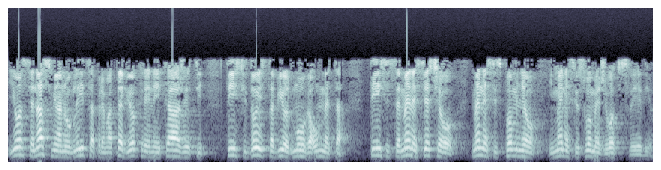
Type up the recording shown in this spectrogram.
i on se nasmijanog lica prema tebi okrene i kaže ti ti si doista bio od moga umeta, ti si se mene sjećao, mene si spominjao i mene si u svome životu slijedio.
